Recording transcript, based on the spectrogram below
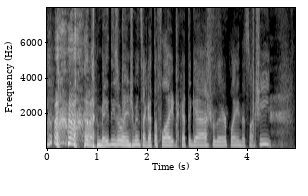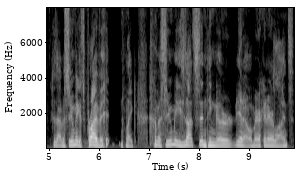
I made these arrangements. I got the flight. I got the gas for the airplane. That's not cheap because I'm assuming it's private. Like I'm assuming he's not sending or you know American Airlines.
